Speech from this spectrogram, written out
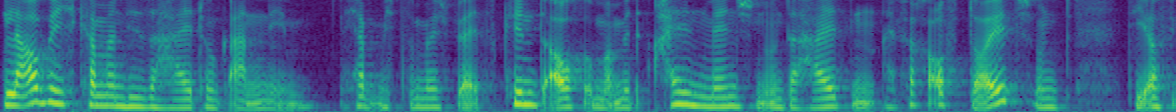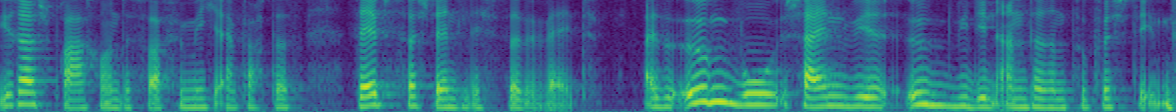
glaube ich, kann man diese Haltung annehmen. Ich habe mich zum Beispiel als Kind auch immer mit allen Menschen unterhalten, einfach auf Deutsch und die auf ihrer Sprache. Und das war für mich einfach das Selbstverständlichste der Welt. Also irgendwo scheinen wir irgendwie den anderen zu verstehen.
